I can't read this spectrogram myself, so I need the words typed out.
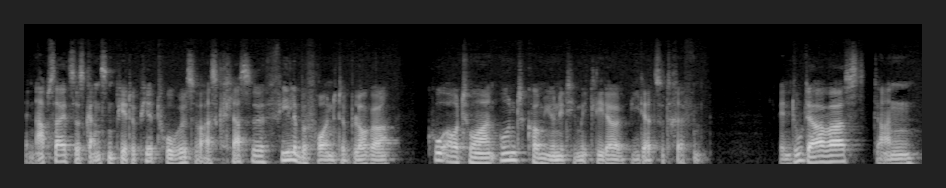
Denn abseits des ganzen Peer-to-Peer-Trubels war es klasse, viele befreundete Blogger, Co-Autoren und Community-Mitglieder wiederzutreffen. Wenn du da warst, dann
